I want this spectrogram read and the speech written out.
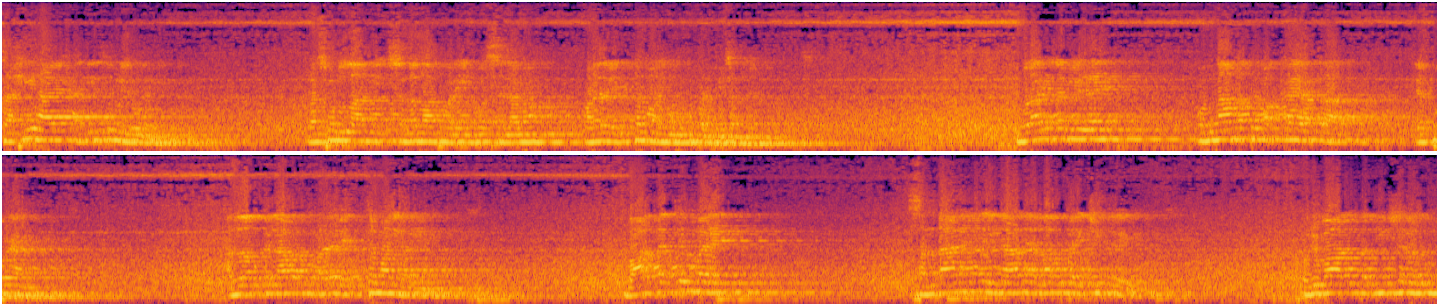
സഹീഹായ ഹദീസുകളിലൂടെയും റസൂലുള്ളാഹി സ്വല്ലല്ലാഹു അലൈഹി വസല്ലമ വളരെ വ്യക്തമായി നമുക്ക് പഠിപ്പിച്ചു തന്നിട്ടുണ്ട് ഇബ്രാഹിം നബിയുടെ ഒന്നാമത്തെ മക്ക യാത്ര എപ്പോഴാണ്? അത് നമുക്കെല്ലാവർക്കും വളരെ വ്യക്തമായി അറിയാം. വാർദ്ധക്യം വരെ സന്താനങ്ങളില്ലാതെ അള്ളാഹു പരീക്ഷിക്കുകയും ഒരുപാട് പ്രതീക്ഷകൾക്കും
